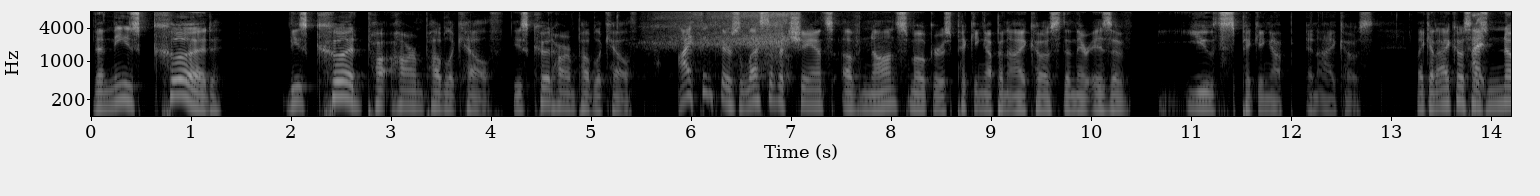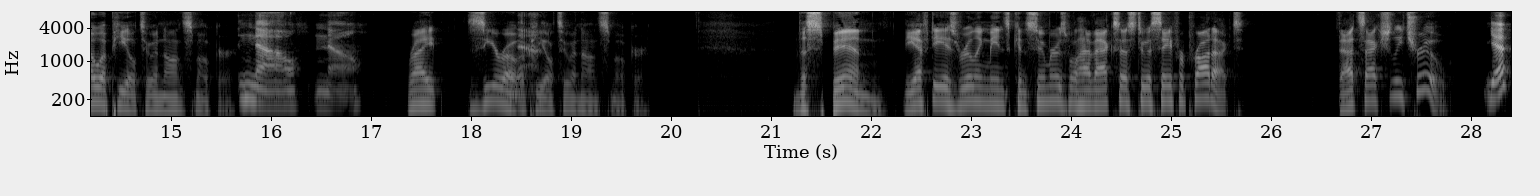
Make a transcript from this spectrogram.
then these could these could pu- harm public health. These could harm public health. I think there's less of a chance of non-smokers picking up an IQOS than there is of youths picking up an IQOS. Like an IQOS has I- no appeal to a non-smoker, No, no. right? Zero Nah. appeal to a non-smoker. The spin. The FDA's ruling means consumers will have access to a safer product. That's actually true. Yep,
